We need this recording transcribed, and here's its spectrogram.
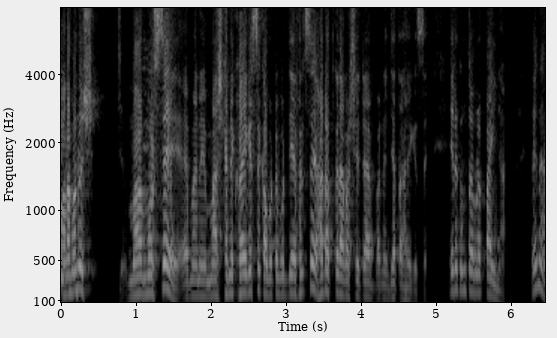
মরা মানুষ মরছে মানে মাসখানেক হয়ে গেছে কবর টবর দিয়ে ফেলছে হঠাৎ করে আবার সেটা মানে জেতা হয়ে গেছে। এরকম তো আমরা পাই না তাই না?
